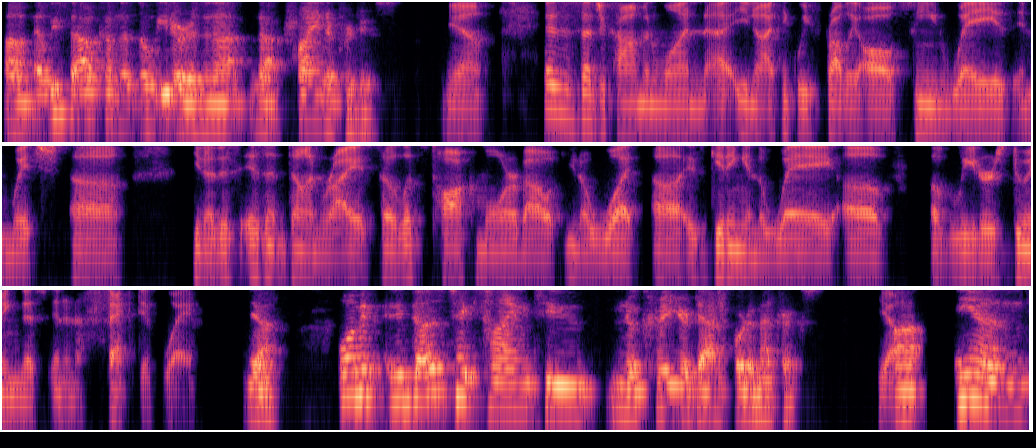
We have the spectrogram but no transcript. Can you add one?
Um, at least the outcome that the leader is not not trying to produce. Yeah, this is such a common one. Uh, you know, I think we've probably all seen ways in which uh, you know this isn't done right. So let's talk more about you know what uh, is getting in the way of of leaders doing this in an effective way. Yeah, well, I mean, it does take time to you know create your dashboard of metrics. Yeah, uh, and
